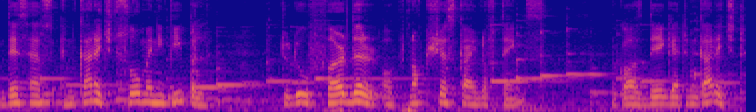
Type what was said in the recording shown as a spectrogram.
this has encouraged so many people to do further obnoxious kind of things because they get encouraged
